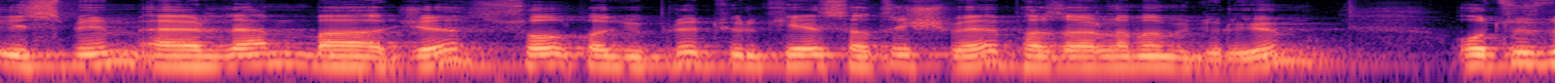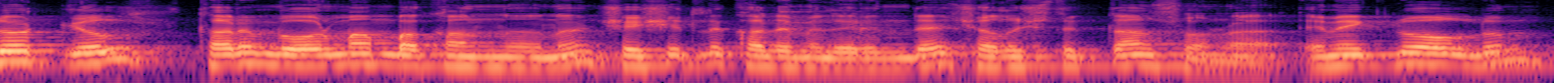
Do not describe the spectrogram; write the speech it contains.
ismim Erdem Bağcı. Solpa Gübre Türkiye Satış ve Pazarlama Müdürüyüm. 34 yıl Tarım ve Orman Bakanlığı'nın çeşitli kademelerinde çalıştıktan sonra emekli oldum.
